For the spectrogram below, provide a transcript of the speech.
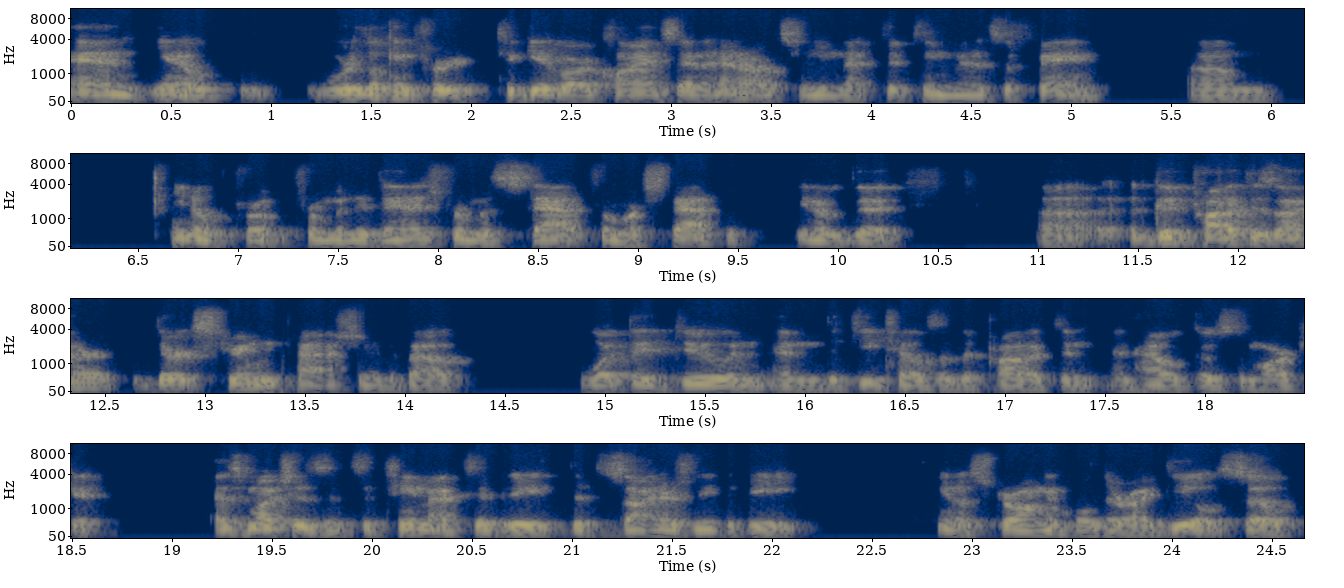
And, you know, we're looking for to give our clients and, and our team that 15 minutes of fame. Um, you know, from from an advantage from a staff from our staff, you know, the uh, a good product designer, they're extremely passionate about what they do and, and the details of the product and, and how it goes to market. As much as it's a team activity, the designers need to be, you know, strong and hold their ideals. So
